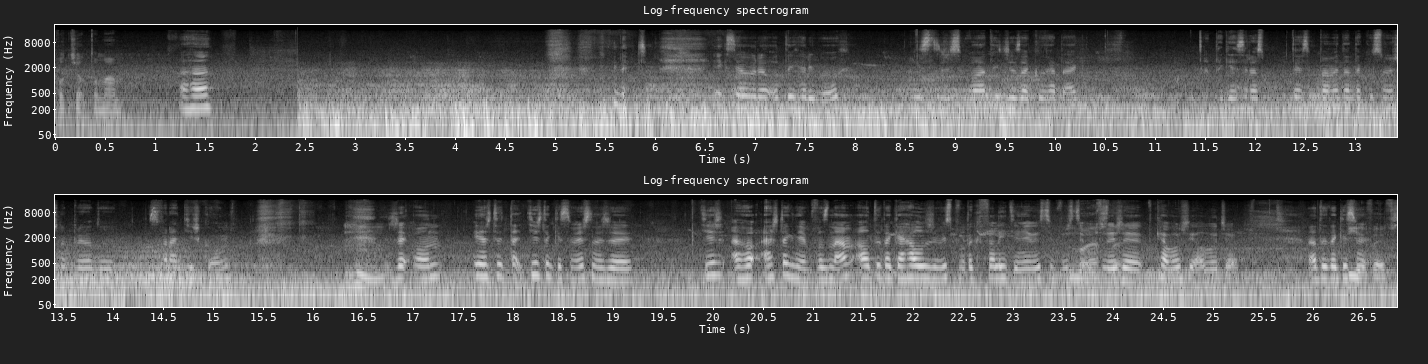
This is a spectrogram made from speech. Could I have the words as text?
Odtiaľ to mám. Aha. Ináč, Jak si hovoril o tých ryboch, si- že si bola tých jazzakoch a tak, tak ja si raz, ja si pamätám takú smiešnú príhodu s Františkom, že on, ináč to je ta, tiež také smiešné, že tiež ho až tak nepoznám, ale to je taká halu, že vy spolu tak felíte, nevie si proste No, úplne, že kamoši alebo čo. A to je také BFFs.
